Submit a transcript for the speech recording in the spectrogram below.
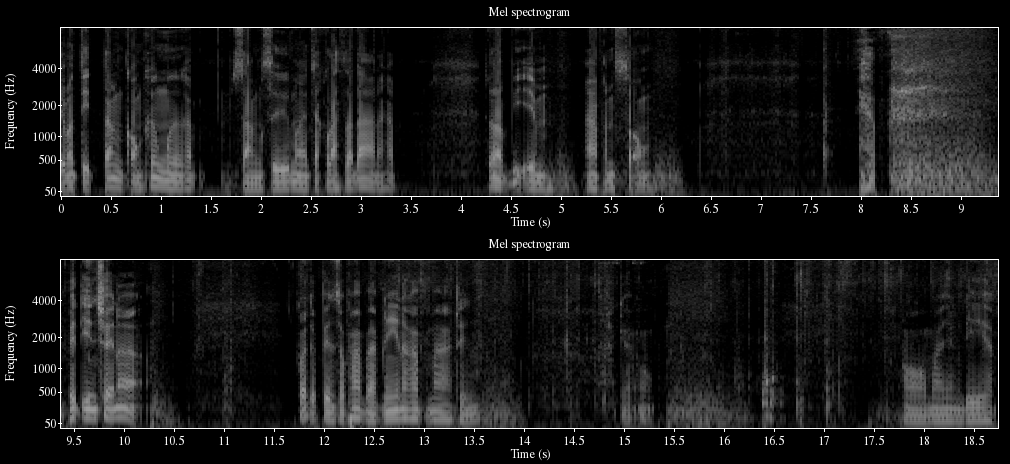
ะมาติดตั้งกล่องเครื่องมือครับ สั่งซื้อมาจาก Lazada นะครับสำหรับ BM R 1 2 0ครับเพชรอินไชน่าก็จะเป็นสภาพแบบนี้นะครับ มาถึงแกะออกห่อมาอย่างดีครับ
